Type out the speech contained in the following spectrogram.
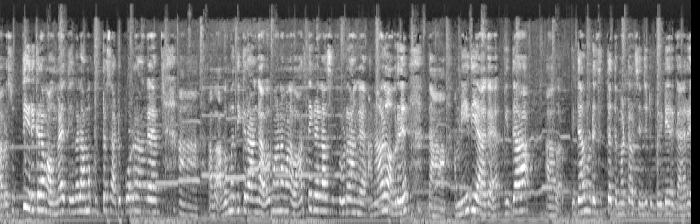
அவரை சுற்றி இருக்கிறவங்க அவங்க மேலே தேவையில்லாமல் குற்றச்சாட்டு போடுறாங்க. அவ அவமதிக்கிறாங்க அவமானமான வார்த்தைகள் எல்லாம் சொல்கிறாங்க ஆனாலும் அவர் அமைதியாக பிதா ஆஹ் பிதாவுடைய சித்தத்தை மட்டும் அவர் செஞ்சுட்டு போயிட்டே இருக்காரு.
